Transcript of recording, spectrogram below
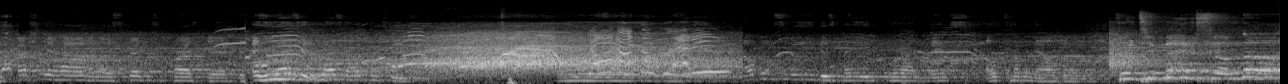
We actually have another special surprise gift. And who has it? Who has the album sleeve? Y'all have them ready? Album sleeve is made for our next upcoming album. Going to make some noise!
